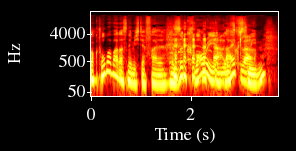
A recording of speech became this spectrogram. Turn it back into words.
Oktober war das nämlich der Fall. The Quarry im Livestream. Äh,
